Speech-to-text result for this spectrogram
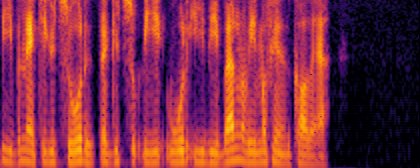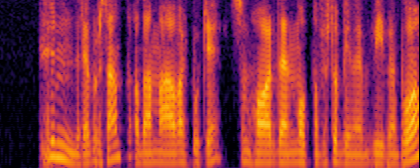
Bibelen er ikke Guds ord, det er Guds ord i Bibelen, og vi må finne ut hva det er. 100 av dem jeg har vært borti, som har den måten å forstå Bibelen på,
